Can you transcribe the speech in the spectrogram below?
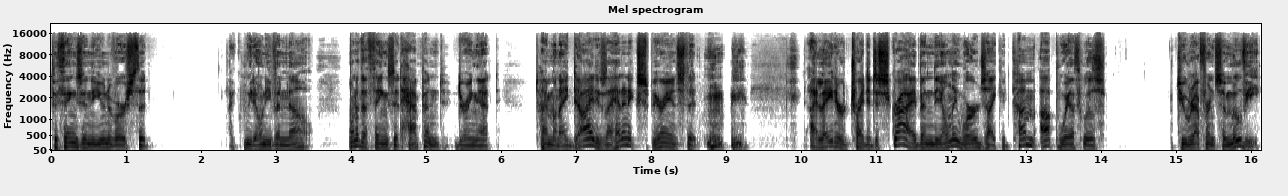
to things in the universe that, like, we don't even know. One of the things that happened during that time when I died is I had an experience that I later tried to describe, and the only words I could come up with was to reference a movie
